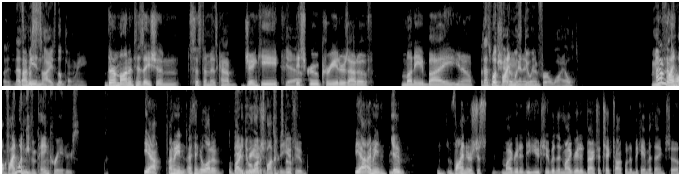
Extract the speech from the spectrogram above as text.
But that's I mean, besides the point. Their monetization system is kind of janky. Yeah. They screw creators out of money by you know. But that's what Vine was doing for a while. I I mean, don't Vine, how- Vine wasn't even paying creators. Yeah, I mean, I think a lot of They Vine do a lot of sponsored stuff. YouTube. Yeah, I mean, Yeah. they Viners just migrated to YouTube and then migrated back to TikTok when it became a thing. So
